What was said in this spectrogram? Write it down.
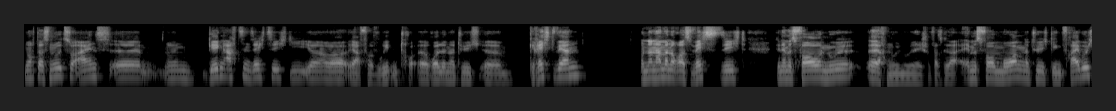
noch das 0 zu 1 äh, ähm, gegen 1860, die ihrer ja, Favoritenrolle natürlich äh, gerecht werden. Und dann haben wir noch aus Westsicht den MSV 0, äh, ach 0-0 hätte ich schon fast gesagt, MSV morgen natürlich gegen Freiburg.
